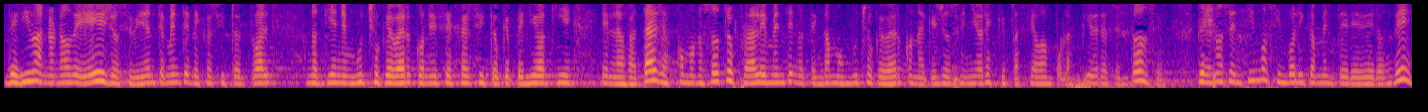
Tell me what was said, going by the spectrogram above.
derivan o no de ellos. Evidentemente el ejército actual no tiene mucho que ver con ese ejército que peleó aquí en las batallas, como nosotros probablemente no tengamos mucho que ver con aquellos señores que paseaban por las piedras entonces, pero nos sentimos simbólicamente herederos de,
